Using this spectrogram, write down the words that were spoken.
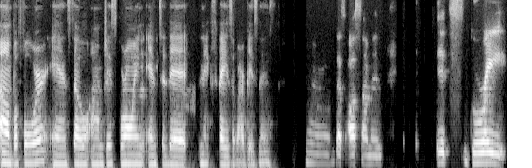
um, before. And so um, just growing into that next phase of our business. Mm, that's awesome. And it's great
